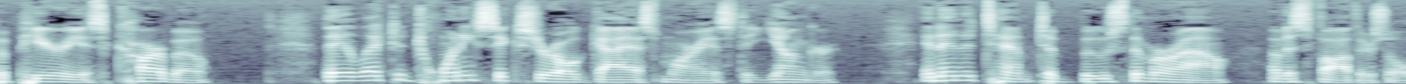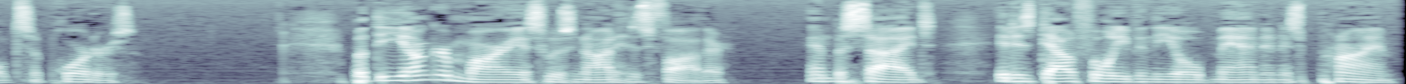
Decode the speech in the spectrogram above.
Papirius Carbo, they elected 26-year-old Gaius Marius the Younger in an attempt to boost the morale of his father's old supporters. But the younger Marius was not his father, and besides, it is doubtful even the old man in his prime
